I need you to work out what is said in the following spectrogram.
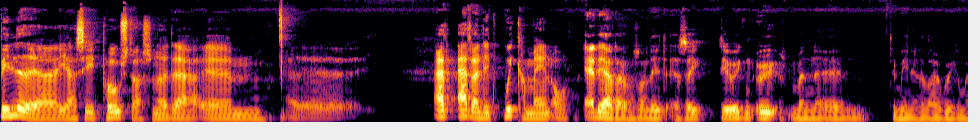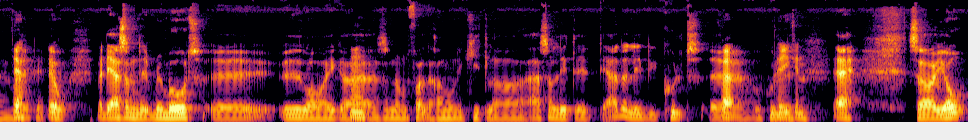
billeder, jeg har set poster og sådan noget der, øhm, øh, er, er der lidt Wicker Man over den? Ja, det er der jo sådan lidt. Altså, ikke, det er jo ikke en ø, men øh, det mener jeg, det var i Wicker Man. Ja, det det? jo. Men det er sådan et remote øh, ødegård, ikke? Og Mm. sådan nogle folk, der render rundt i kitler, og er sådan lidt, øh, det er der lidt kult. Øh, Ja. Pagan. Ja, så jo,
